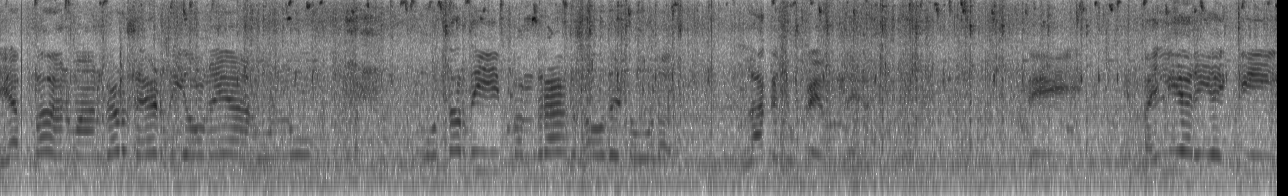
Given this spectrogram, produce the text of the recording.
ਜੇ ਆਪਾਂ ਹਨੂਮਾਨਗੜ੍ਹ ਸਾਈਡ ਦੀ ਆਉਨੇ ਆ, ਹੁਣ ਨੂੰ ਉਧਰ ਦੀ 1500 ਦੇ ਟੋਲ ਲੱਗ ਚੁੱਕੇ ਹੁੰਦੇ ਆ। ਤੇ ਪਹਿਲੀ ਵਾਰੀ ਇੱਕ ਹੀ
